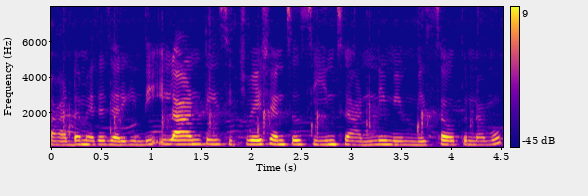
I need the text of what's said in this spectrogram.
పాడడం అయితే జరిగింది. ఇలాంటి సిచ్యువేషన్స్ సీన్స్ అన్నీ మేము మిస్ అవుతున్నాము.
